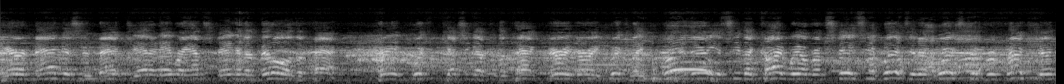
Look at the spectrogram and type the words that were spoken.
Karen Magnuson back. Janet Abraham staying in the middle of the quick catching up to the pack very, very quickly. And there you see the cartwheel from Stacy Blitz, and it works to perfection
